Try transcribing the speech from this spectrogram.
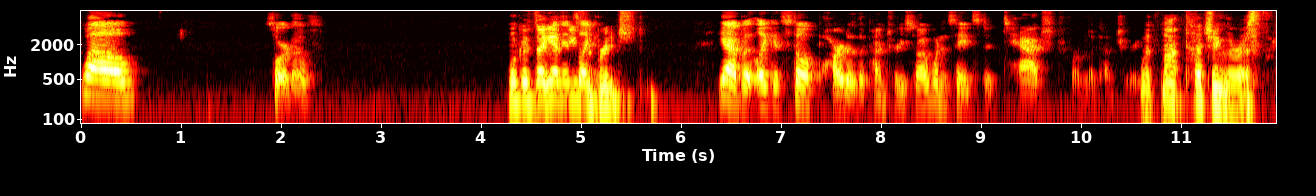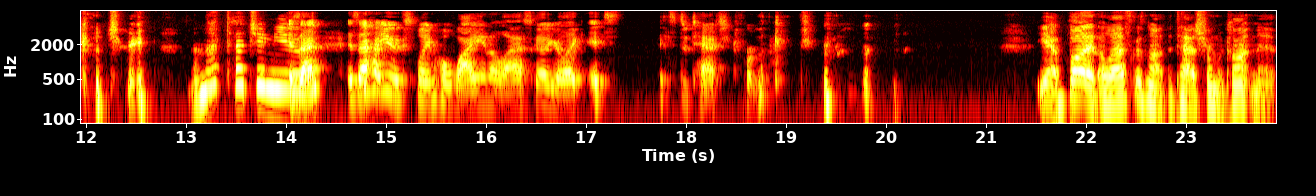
well, sort of. Well, because don't you have to It's use like- the bridge? Yeah, but like it's still a part of the country, so I wouldn't say it's detached from the country. Well, it's not touching the rest of the country. I'm not touching you. Is that is that how you explain Hawaii and Alaska? You're like it's it's detached from the country. Yeah, but Alaska's not detached from the continent.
